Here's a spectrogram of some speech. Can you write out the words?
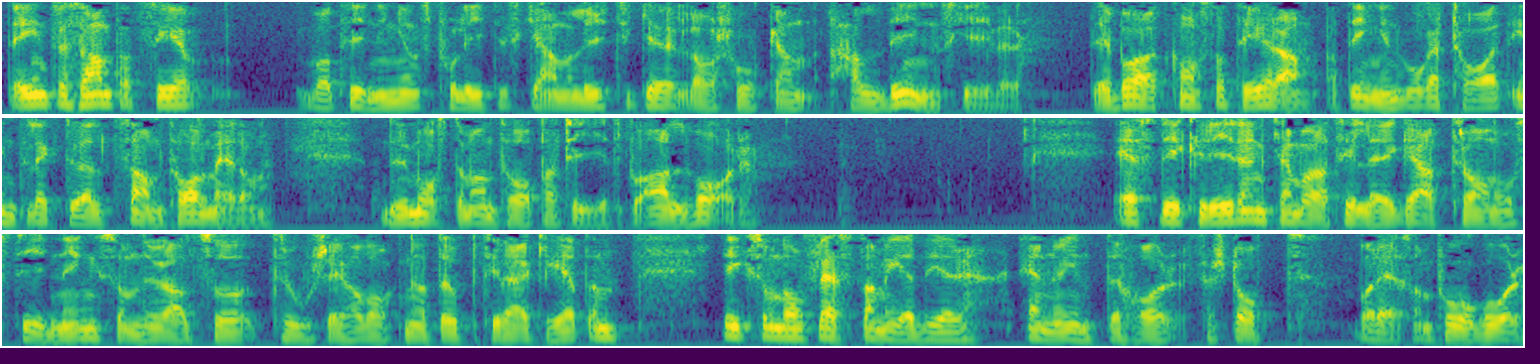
Det är intressant att se vad tidningens politiska analytiker Lars-Håkan Haldin skriver. Det är bara att konstatera att ingen vågar ta ett intellektuellt samtal med dem. Nu måste man ta partiet på allvar. SD-kuriren kan bara tillägga att Tranås tidning, som nu alltså tror sig ha vaknat upp till verkligheten, liksom de flesta medier ännu inte har förstått vad det är som pågår.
